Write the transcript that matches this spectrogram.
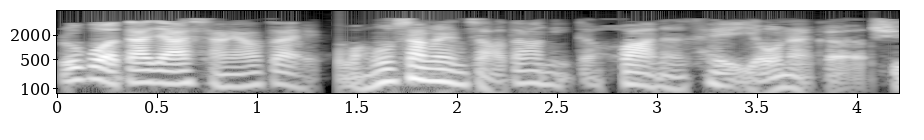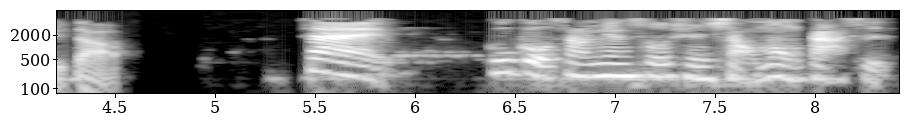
如果大家想要在网络上面找到你的话呢，可以有哪个渠道？在 Google 上面搜寻“小梦大事”，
